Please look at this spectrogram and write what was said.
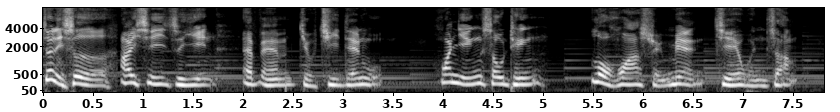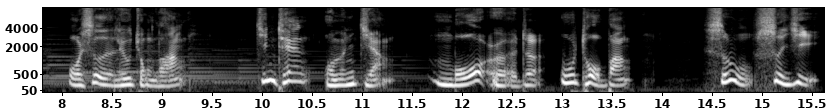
这里是 IC 之音 FM 九七点五，欢迎收听《落花水面皆文章》，我是刘总郎。今天我们讲摩尔的乌托邦。十五世纪，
